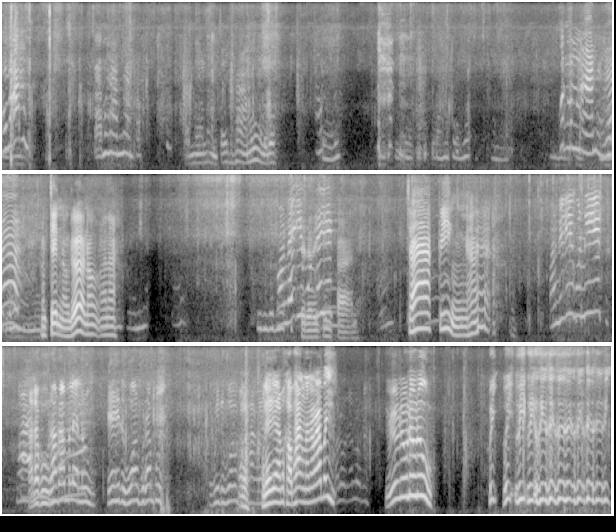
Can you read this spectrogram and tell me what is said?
ไอ้ดำปลามาหามน้ำปลา อันนี้นั่นไป ห้ามุ่งเลยบ่คุณมันมาเนี่ยนะมันเต้นเอาเด้อน้องอันนะวางได้อีกเป็นอะไรกินปลาเนี่ยจากปิ้งฮะวางได้อีกวางได้อันนั้นผู้ทำทำมาเล่นลูกเฮ้ยถือหัวผู้ทำผู้มีถือหัวเอออันนี้เนี่ยมันเขาพังแล้วนะครับไปเร็วเร็วเร็วเร็วเฮ้ยเฮ้ยเฮ้ยเฮ้ยเฮ้ยเฮ้ยเฮ้ยเฮ้ยเฮ้ยเฮ้ย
